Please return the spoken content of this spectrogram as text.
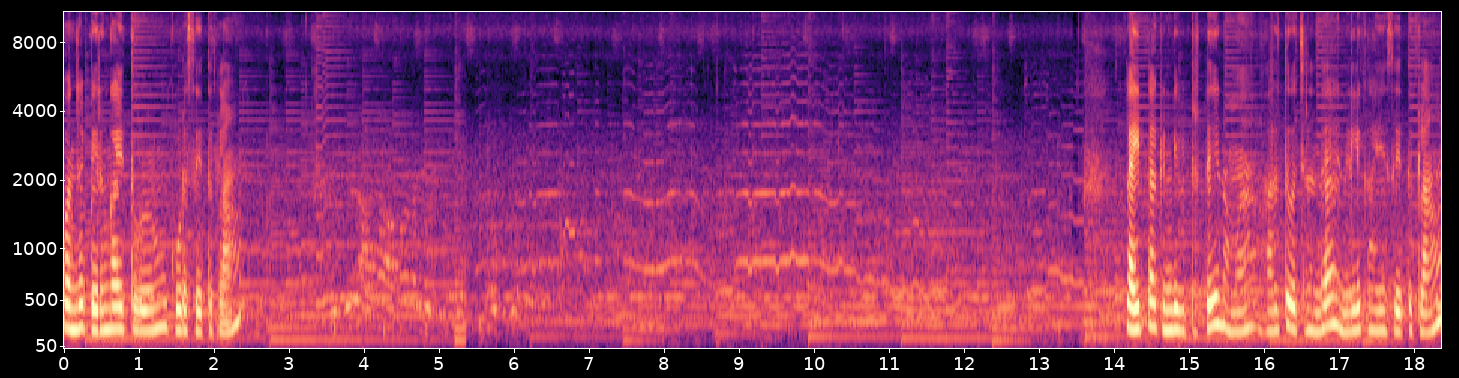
கொஞ்சம் பெருங்காயத்தூளும் கூட சேர்த்துக்கலாம். லைட்டாக கிண்டி விட்டுட்டு நம்ம அறுத்து வச்சுருந்த நெல்லிக்காயை சேர்த்துக்கலாம்.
